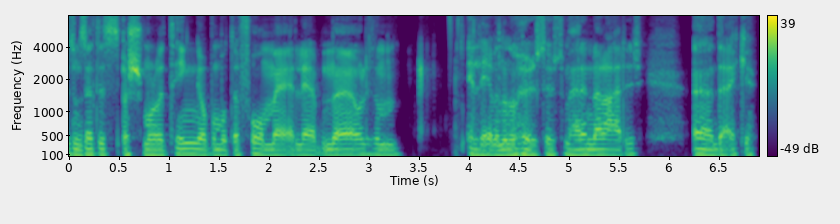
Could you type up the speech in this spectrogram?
liksom sette spørsmål ved ting og på en måte få med elevene. og liksom Elevene Nå høres det ut som jeg er en lærer, uh, det er jeg ikke.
